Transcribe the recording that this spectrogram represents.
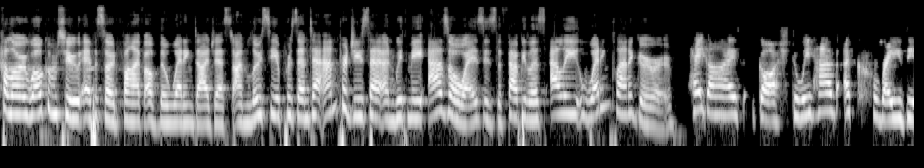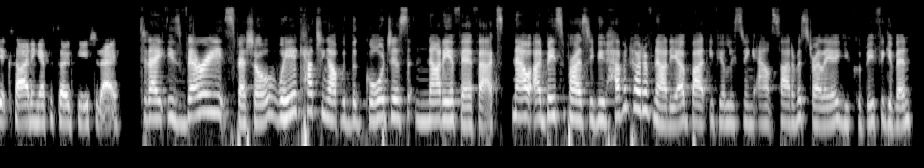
Hello, welcome to episode five of the Wedding Digest. I'm Lucy, a presenter and producer, and with me, as always, is the fabulous Ally, wedding planner guru. Hey guys, gosh, do we have a crazy exciting episode for you today? Today is very special. We are catching up with the gorgeous Nadia Fairfax. Now, I'd be surprised if you haven't heard of Nadia, but if you're listening outside of Australia, you could be forgiven.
